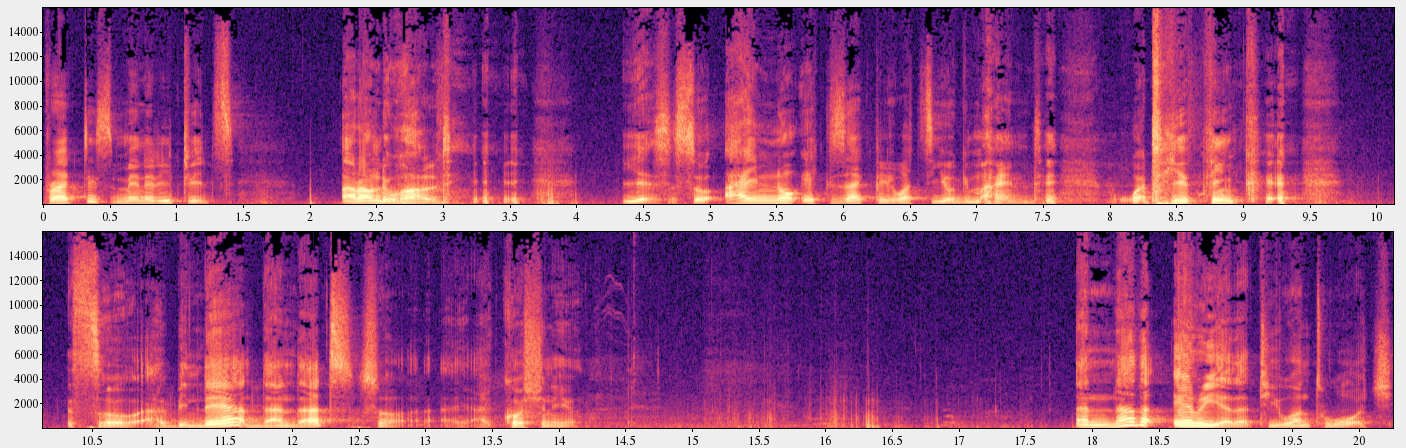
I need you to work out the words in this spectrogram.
practiced many retreats around the world. yes, so I know exactly what's your mind, what you think. So I've been there, done that, so I, I caution you. Another area that you want to watch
